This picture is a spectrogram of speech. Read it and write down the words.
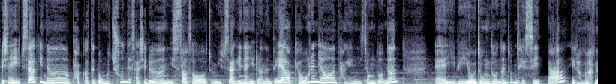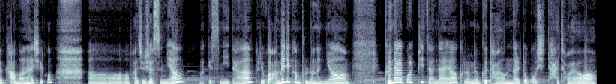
대신에 잎사귀는 바깥에 너무 추운데 사실은 있어서 좀 잎사귀는 이러는데요. 겨울이면 당연히 이 정도는 에, 입이 요 정도는 좀 될 수 있다. 이런 거는 감안하시고 어, 봐주셨으면 고맙겠습니다. 그리고 아메리칸 블루는요. 그날 꽃 피잖아요. 그러면 그 다음 날 또 꽃이 다 져요.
